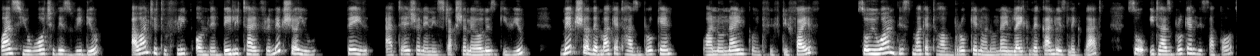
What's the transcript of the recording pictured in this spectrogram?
once you watch this video, I want you to flip on the daily time frame. Make sure you pay attention and instruction I always give you. Make sure the market has broken 109.55. So we want this market to have broken 109, like the candle is like that. So it has broken the support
